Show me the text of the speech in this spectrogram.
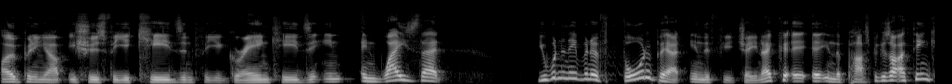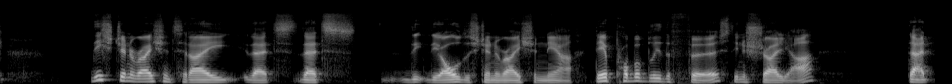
opening up issues for your kids and for your grandkids in in ways that you wouldn't even have thought about in the future, you know, in the past. Because I think this generation today, that's that's the the oldest generation now, they're probably the first in Australia that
